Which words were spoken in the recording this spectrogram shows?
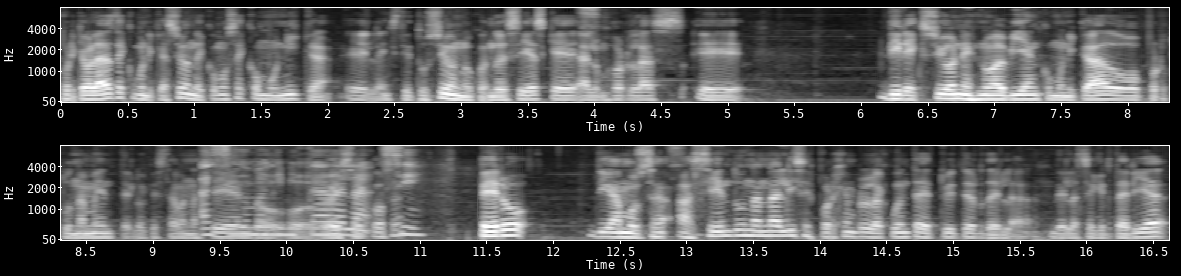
porque hablabas de comunicación, de cómo se comunica eh, la institución, ¿no? cuando decías que a lo mejor las eh, direcciones no habían comunicado oportunamente lo que estaban Ha haciendo. sido más o- o limitada esa la... cosa. Sí, Pero, digamos, ha- haciendo un análisis, por ejemplo, la cuenta de Twitter de la, de la Secretaría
